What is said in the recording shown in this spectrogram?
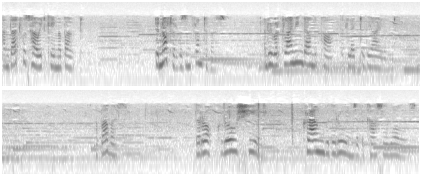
And that was how it came about. Dunnottar was in front of us, and we were climbing down the path that led to the island. Above us, the rock rose sheer, crowned with the ruins of the castle walls.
